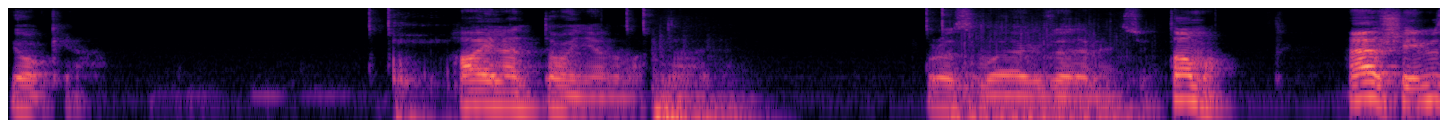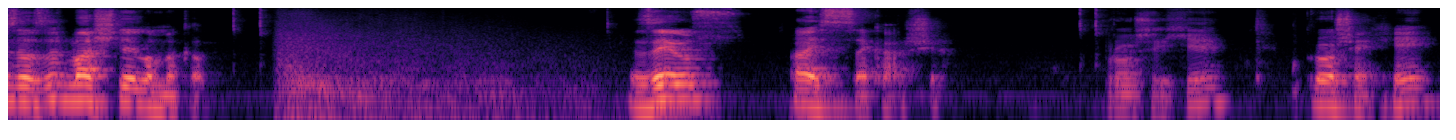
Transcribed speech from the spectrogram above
Yok ya. Highland'da oynayalım hatta. Burası bayağı güzele benziyor. Tamam. Her şeyimiz hazır. Başlayalım bakalım. Zeus Isis'e karşı. Proşehe. Proşehe.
